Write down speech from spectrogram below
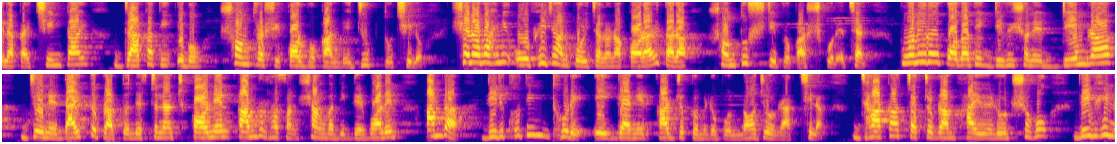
এলাকায় ছিনতাই, ডাকাতি এবং সন্ত্রাসী কর্মকাণ্ডে যুক্ত ছিল। সেনাবাহিনী অভিযান পরিচালনা করায় তারা সন্তুষ্টি প্রকাশ করেছেন। পনেরো পদাতিক ডিভিশনের ডেমরা জোনের দায়িত্বপ্রাপ্ত লেফটেন্যান্ট কর্নেল কামরুল হাসান সাংবাদিকদের বলেন, আমরা দীর্ঘদিন ধরে এই গ্যাংয়ের কার্যক্রমের উপর নজর রাখছিলাম। ঢাকা, চট্টগ্রাম হাইওয়ে রোড সহ বিভিন্ন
